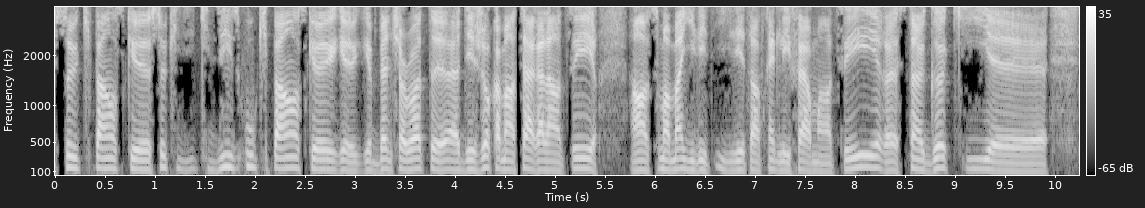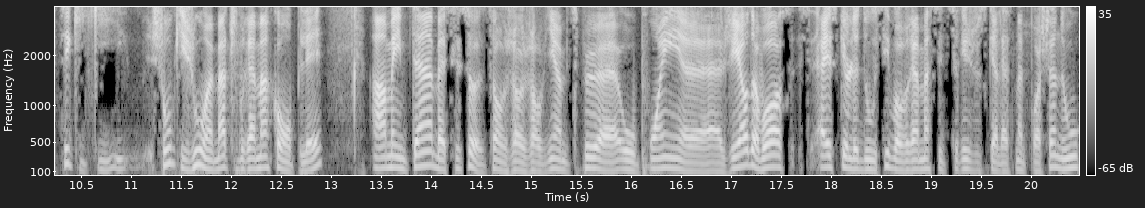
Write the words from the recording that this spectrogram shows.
ceux qui pensent que ceux qui, qui, disent ou qui pensent que, que Ben Charrot a déjà commencé à ralentir, en ce moment il est il est en train de les faire mentir. Euh, c'est un gars qui, euh, tu sais, qui, je trouve qu'il joue un match vraiment complet. En même temps, ben c'est ça. Je, reviens un petit peu euh, au point. J'ai hâte de voir est-ce que le dossier va vraiment s'étirer jusqu'à la semaine prochaine ou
